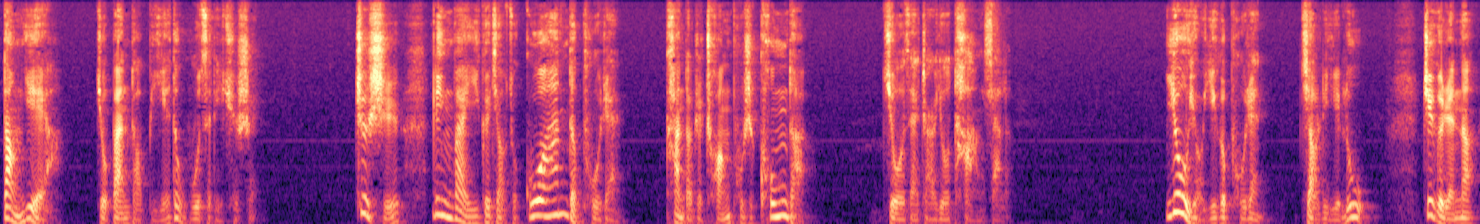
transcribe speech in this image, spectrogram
当夜啊，就搬到别的屋子里去睡。这时，另外一个叫做郭安的仆人看到这床铺是空的，就在这儿又躺下了。又有一个仆人叫李禄，这个人呢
